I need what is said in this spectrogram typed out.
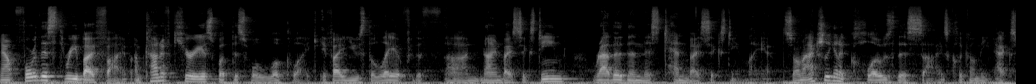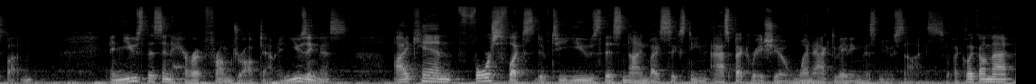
Now for this 3 by 5, I'm kind of curious what this will look like if I use the layout for the uh, 9 by 16 rather than this 10 by 16 layout. So I'm actually going to close this size, click on the X button, and use this inherit from dropdown. And using this, I can force Flexitive to use this 9 by 16 aspect ratio when activating this new size. So if I click on that,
